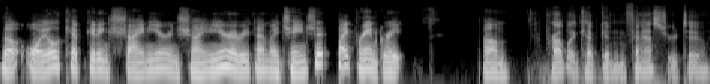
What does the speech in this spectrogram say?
the oil kept getting shinier and shinier every time I changed it. Bike ran great um, probably kept getting faster too.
